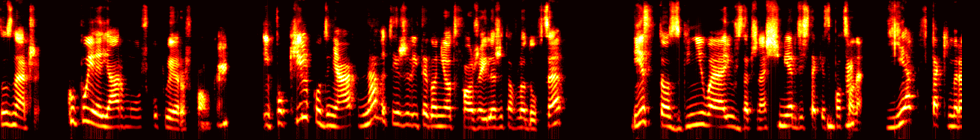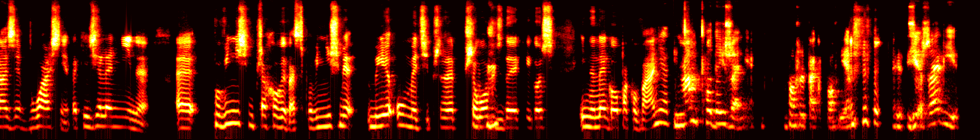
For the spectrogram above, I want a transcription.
To znaczy, kupuję jarmuż, kupuję roszponkę. I po kilku dniach, nawet jeżeli tego nie otworzę i leży to w lodówce, jest to zgniłe, już zaczyna śmierdzić, takie mhm. spocone. Jak w takim razie właśnie takie zieleniny e, powinniśmy przechowywać? Powinniśmy je umyć i prze, przełożyć mhm. do jakiegoś innego opakowania? Mam podejrzenie. może tak powiem, jeżeli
